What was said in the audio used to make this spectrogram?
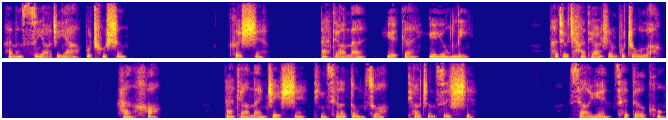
还能死咬着牙不出声。可是，大屌男越干越用力，他就差点忍不住了。还好，大屌男这时停下了动作，调整姿势。小袁才得空，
